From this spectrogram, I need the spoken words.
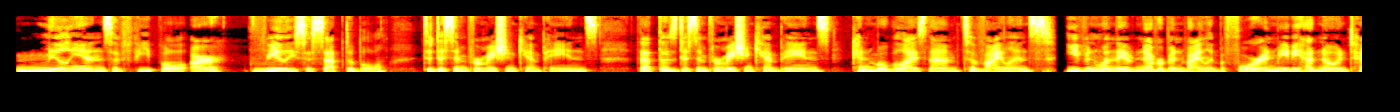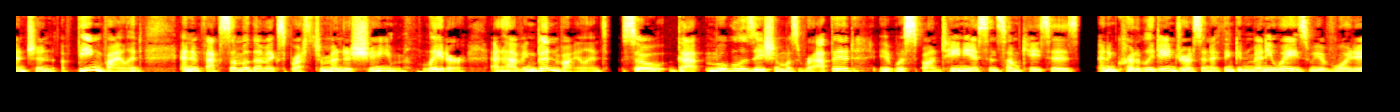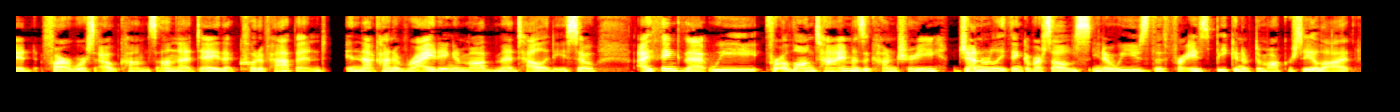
millions of people are really susceptible to disinformation campaigns that those disinformation campaigns can mobilize them to violence, even when they have never been violent before and maybe had no intention of being violent. And in fact, some of them expressed tremendous shame later at having been violent. So that mobilization was rapid, it was spontaneous in some cases, and incredibly dangerous. And I think in many ways, we avoided far worse outcomes on that day that could have happened in that kind of rioting and mob mentality. So I think that we, for a long time as a country, generally think of ourselves, you know, we use the phrase beacon of democracy a lot.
